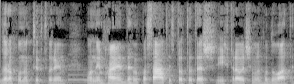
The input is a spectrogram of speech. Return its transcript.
за рахунок цих тварин, вони мають де випасатись, тобто теж їх треба чимось годувати.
